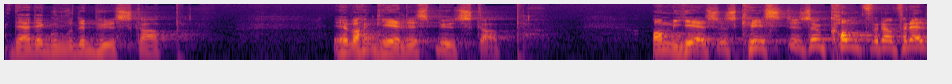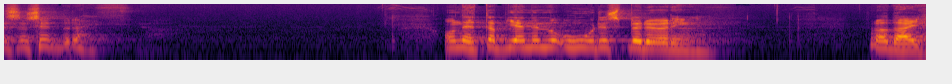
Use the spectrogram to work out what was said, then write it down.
det er det gode budskap, evangeliets budskap, om Jesus Kristus som kom for å frelse syndere. Og nettopp gjennom ordets berøring fra deg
